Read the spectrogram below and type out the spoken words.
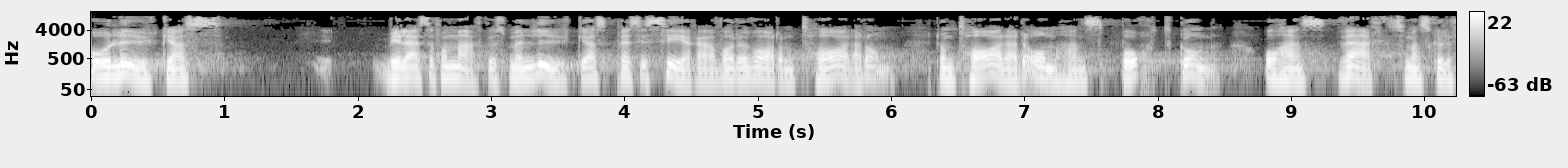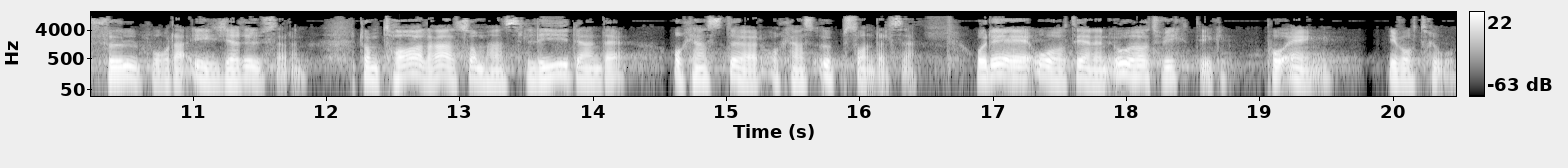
Och Lukas, vi läser från Markus, men Lukas preciserar vad det var de talade om. De talade om hans bortgång och hans verk som han skulle fullborda i Jerusalem. De talar alltså om hans lidande och hans död och hans uppståndelse. Och det är återigen en oerhört viktig poäng i vår tro.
